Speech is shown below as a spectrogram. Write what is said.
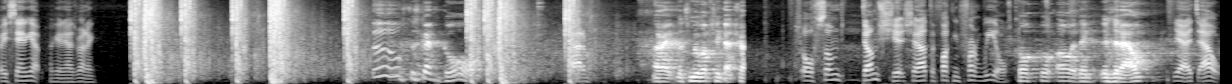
Oh, he's standing up. Okay, now he's running. Ooh, What's this guy's goal? got him. Alright, let's move up, take that truck. Oh, some dumb shit shut out the fucking front wheel. Both, both, oh, are they, is it out? Yeah, it's out.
